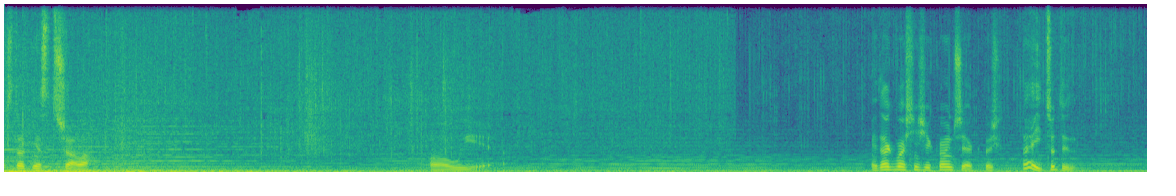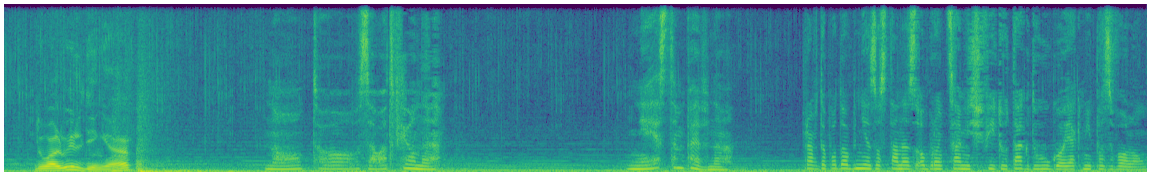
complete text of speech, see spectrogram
Ostatnia strzała. Oh yeah. I tak właśnie się kończy, jak ktoś... Hej, co ty? Dual wielding, ja? No, to załatwione. Nie jestem pewna. Prawdopodobnie zostanę z obrońcami świtu tak długo, jak mi pozwolą.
